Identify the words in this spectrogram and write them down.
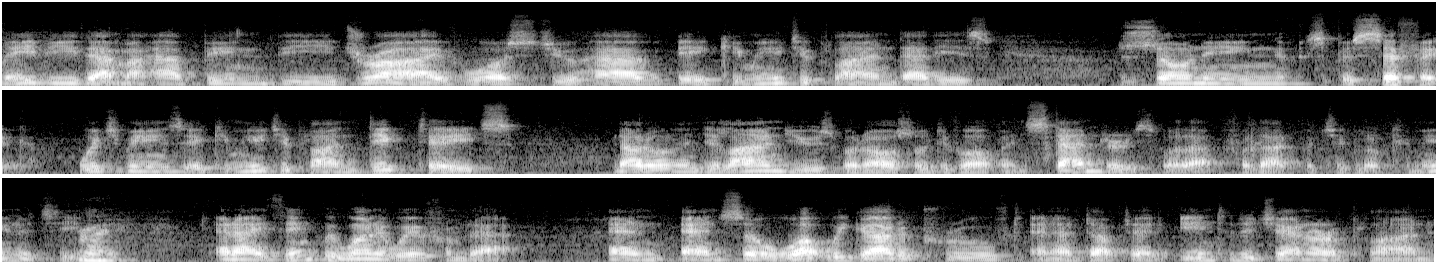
maybe that might have been the drive was to have a community plan that is zoning specific, which means a community plan dictates not only the land use, but also development standards for that, for that particular community. Right. And I think we went away from that. And, and so what we got approved and adopted into the general plan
